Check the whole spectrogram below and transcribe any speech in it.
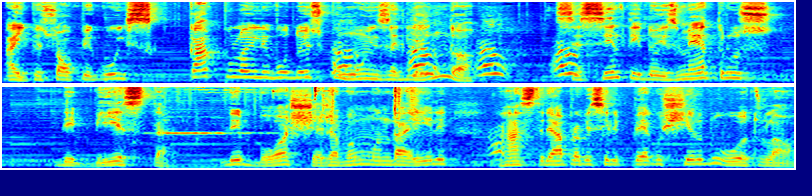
Aí, pessoal, pegou escápula e levou dois pulmões ali ainda, ó. 62 metros de besta, de bocha. Já vamos mandar ele rastrear para ver se ele pega o cheiro do outro lá, ó.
